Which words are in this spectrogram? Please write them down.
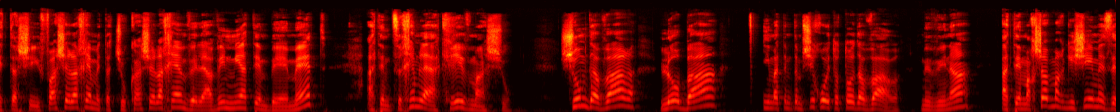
את השאיפה שלכם, את התשוקה שלכם, ולהבין מי אתם באמת, אתם צריכים להקריב משהו. שום דבר לא בא אם אתם תמשיכו את אותו דבר, מבינה? אתם עכשיו מרגישים איזה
